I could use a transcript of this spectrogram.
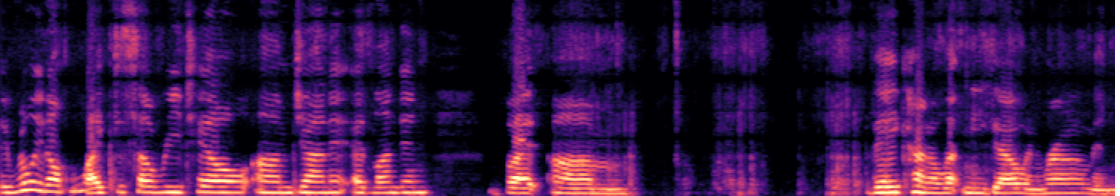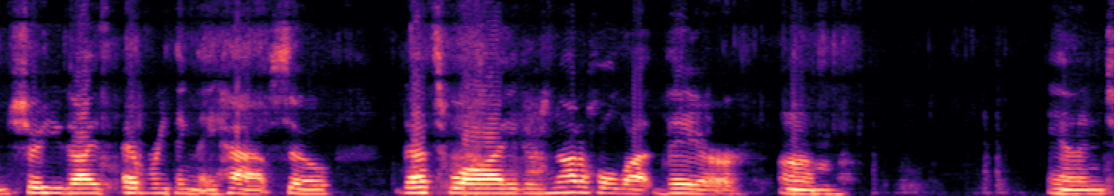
they really don't like to sell retail, um, Janet, at London, but, um, they kind of let me go and roam and show you guys everything they have. So that's why there's not a whole lot there. Um, and,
